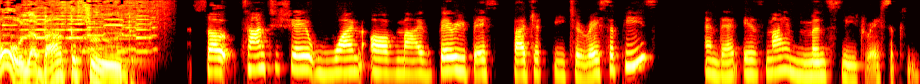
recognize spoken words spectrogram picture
all about the food. So time to share one of my very best budget beater recipes, and that is my mincemeat recipe.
